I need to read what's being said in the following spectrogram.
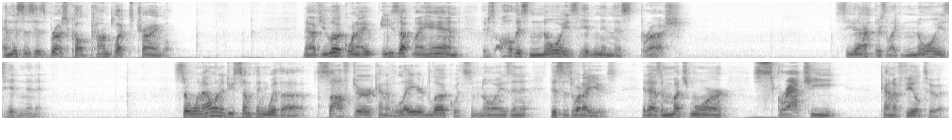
and this is his brush called Complex Triangle. Now if you look, when I ease up my hand, there's all this noise hidden in this brush. See that? There's like noise hidden in it. So when I want to do something with a softer, kind of layered look with some noise in it, this is what I use. It has a much more scratchy kind of feel to it.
